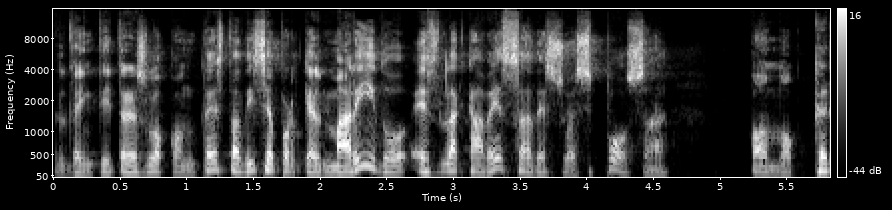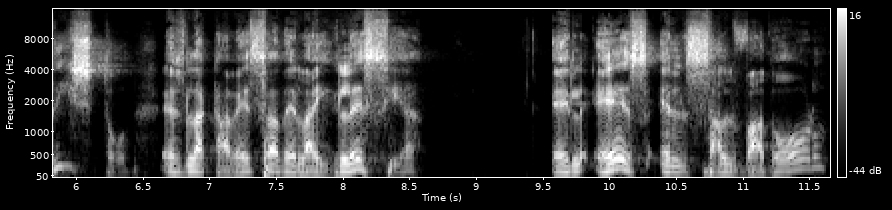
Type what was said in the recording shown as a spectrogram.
El 23 lo contesta, dice, porque el marido es la cabeza de su esposa, como Cristo es la cabeza de la iglesia. Él es el salvador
